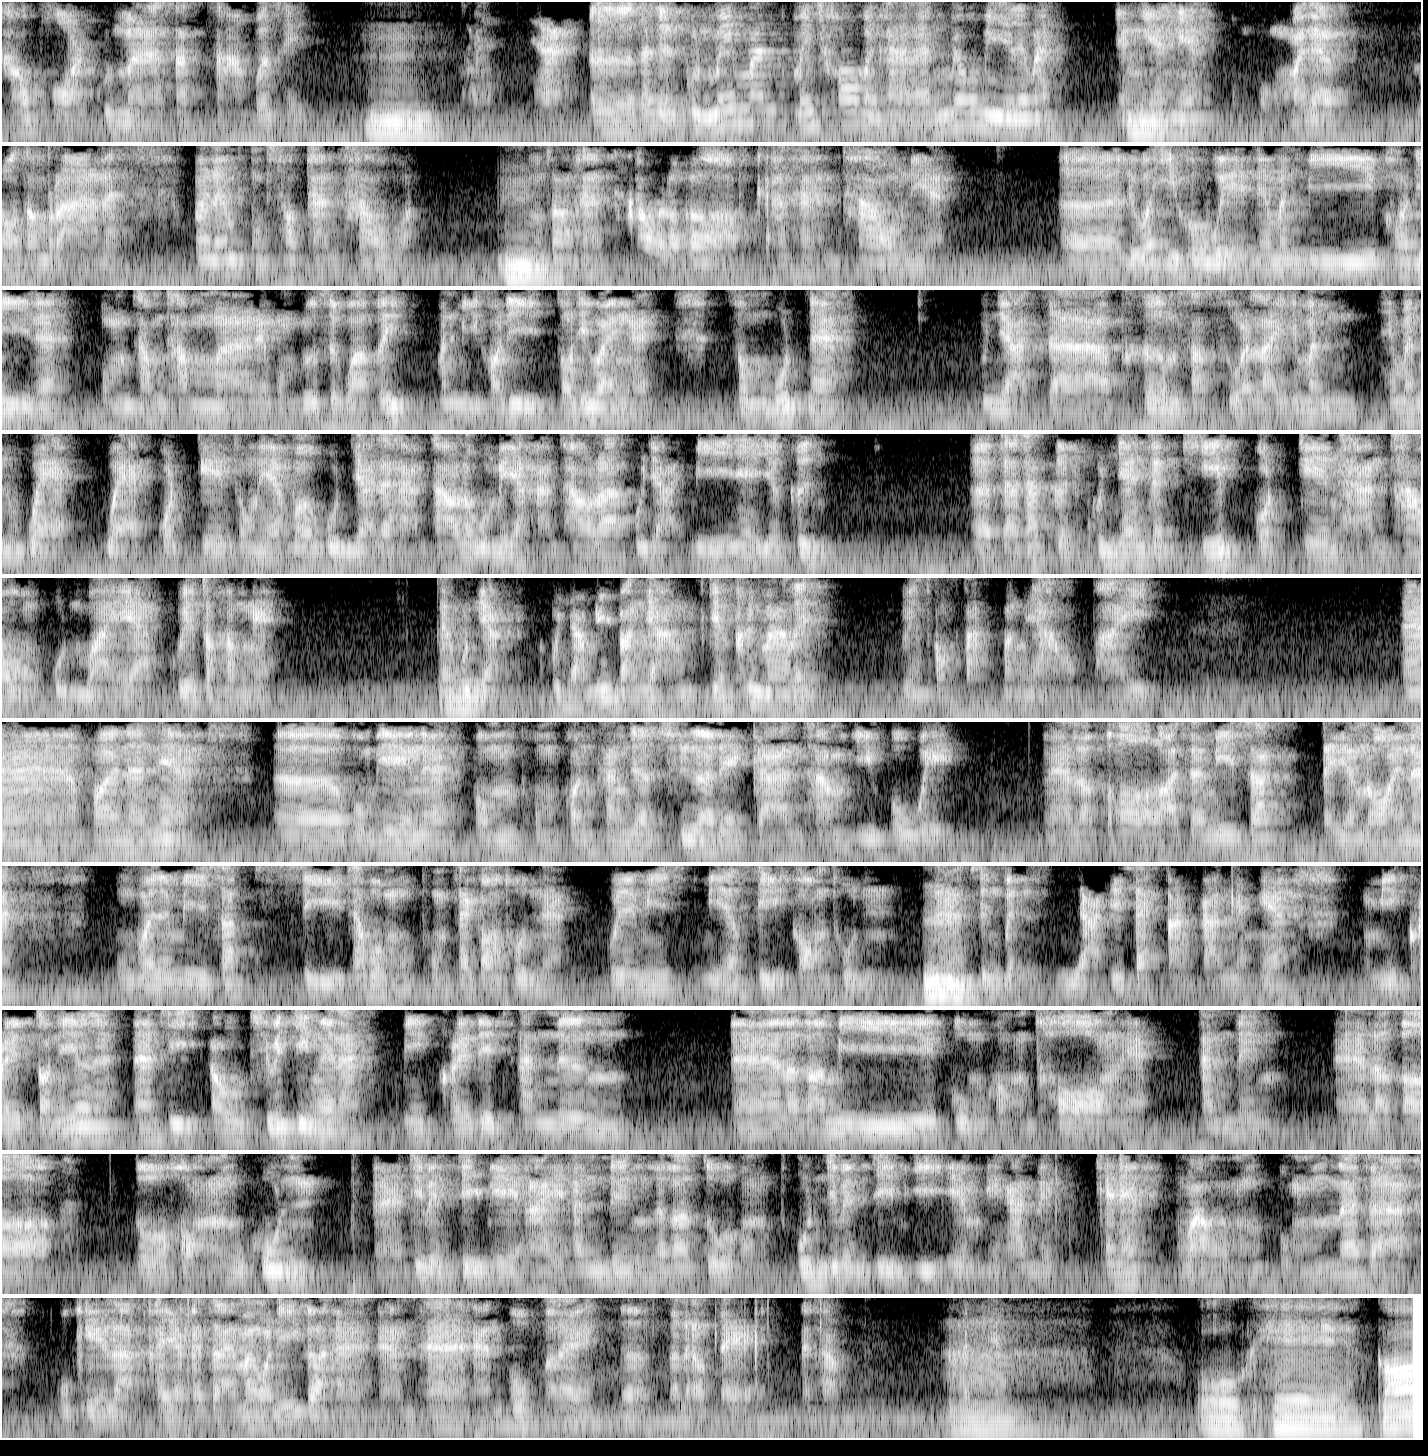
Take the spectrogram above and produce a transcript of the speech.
เข้าพอร์ตคุณมาสักสามเปอร์เซ็นต์อืมเออถ้าเกิดคุณไม่มั่นไม่ชอบมันขนาดนั้นไม่ต้องมีเลยไหมอย่างเงี้ยเนี้ยผมมักจะ นอกตำรานะเพราะฉะนั้นผมชอบหารเท่าอะอืผมมชอบหารเท่าแล้วก็การหารเท่าเนี่ยเอ่อหรือว่า equal weight เนี่ยมันมีข้อดีนะ ผมทำทำมาเนี่ยผมรู้สึกว่าเอ้ยมันมีข้อดีตรงที่ว่ายังไง สมมุตินะ คุณอยากจะเพิ่มสัดส่วนอะไรให้มันให้มันแหวกแหวกกฎเกณฑ์ตรงเนี้ยว่าคุณอยากจะหารเท่าแล้วคุณไม่อยากหารเท่าแล้วคุณอยากมีเนี่ยเยอะขึ้นเออแต่ถ้าเกิดคุณยังจะคีปกฎเกณฑ์หารเท่าของคุณไว้อะคุณจะต้องทำไง แต่คุณอยากคุณอยากมีบางอย่างเยอะขึ้นมากเลยคุณยังต้องตัดบางอย่างออกไปอ่าเพราะฉะนั้นเนี่ย เออผมเองนะผมผมค่อนข้างจะเชื่อในการทำ equal weight นะแล้วก็อาจจะมีสักแต่อย่างน้อยนะผมควรจะมีสักสี่ถ้าผมผมใช้กองทุนเนี่ยควรจะมีมีสักสี่กองทุนอืมนะซึ่งเป็นสี่อย่างที่แตกต่างกันอย่างเงี้ยผมมีเครดิตตอนนี้นะที่เอาชีวิตจริงเลยนะมีเครดิตอันหนึ่งนะแล้วก็มีกลุ่มของทองเนี่ยอันหนึ่งนะแล้วก็ตัวของหุ้นนะ ที่เป็นทีม AI อันหนึ่งแล้วก็ตัวของหุ้นที่เป็นทีม EM อีกอันหนึ่งแค่นี้ผมว่าผมผมน่าจะโอเคละใครอยากกระจายมากกว่านี้ก็หารหารห้าหารหกอะไรก็แล้วแต่นะครับอ่า โอเค ก็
